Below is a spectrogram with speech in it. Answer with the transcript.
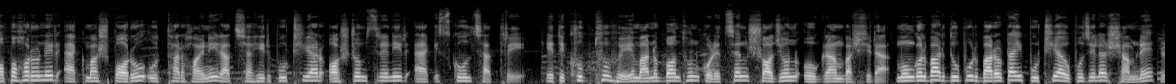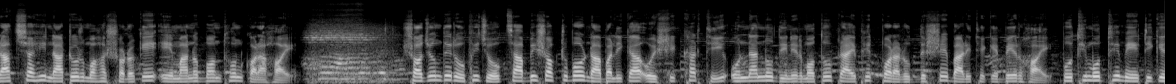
অপহরণের এক মাস পরও উদ্ধার হয়নি রাজশাহীর পুঠিয়ার অষ্টম শ্রেণির এক স্কুল ছাত্রী। এতে ক্ষুব্ধ হয়ে মানববন্ধন করেছেন স্বজন ও গ্রামবাসীরা। মঙ্গলবার দুপুর বারোটায় পুঠিয়া উপজেলার সামনে রাজশাহী নাটোর মহাসড়কে এ মানববন্ধন করা হয়। স্বজনদের অভিযোগ, ছাব্বিশ অক্টোবর নাবালিকা ওই শিক্ষার্থী অন্যান্য দিনের মতো প্রাইভেট পড়ার উদ্দেশ্যে বাড়ি থেকে বের হয়। পথিমধ্যে মেয়েটিকে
